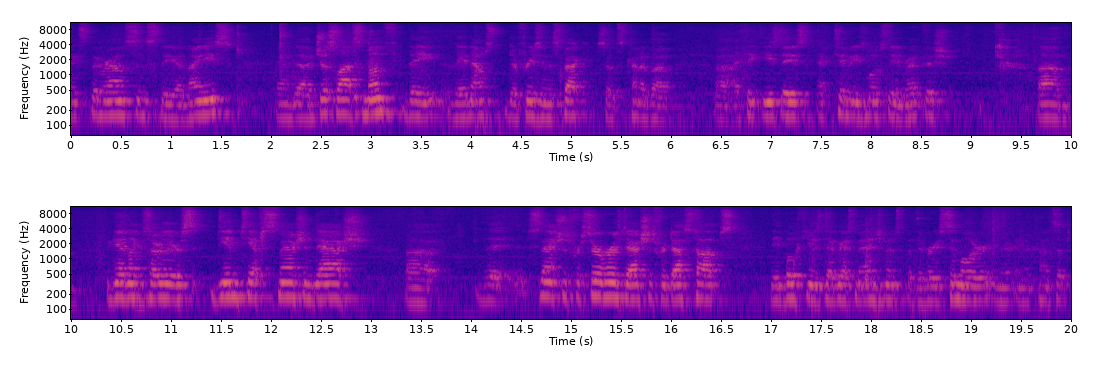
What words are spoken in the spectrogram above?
It's been around since the uh, 90s. And uh, just last month, they, they announced they're freezing the spec. So it's kind of a, uh, I think these days, activities mostly in Redfish. Um, again, like I said earlier, DMTF Smash and Dash. The Smash is for servers, dashes for desktops. They both use WS management, but they're very similar in their, in their concept.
